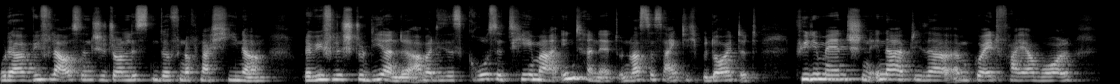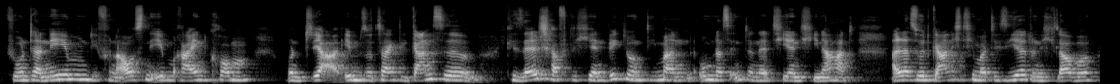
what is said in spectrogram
Oder wie viele ausländische Journalisten dürfen noch nach China? Oder wie viele Studierende? Aber dieses große Thema Internet und was das eigentlich bedeutet für die Menschen innerhalb dieser ähm, Great Firewall, für Unternehmen, die von außen eben reinkommen und ja, eben sozusagen die ganze gesellschaftliche Entwicklung, die man um das Internet hier in China hat. All das wird gar nicht thematisiert und ich glaube,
